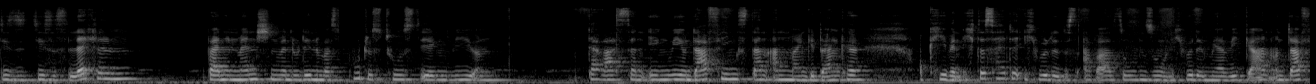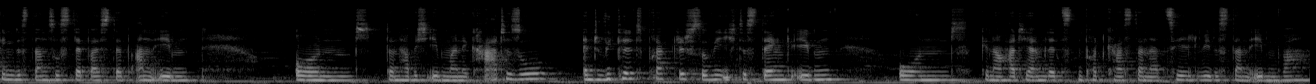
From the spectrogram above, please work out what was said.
diese, dieses Lächeln bei den Menschen, wenn du denen was Gutes tust irgendwie. Und da war es dann irgendwie, und da fing es dann an, mein Gedanke, okay, wenn ich das hätte, ich würde das aber so und so und ich würde mehr vegan. Und da fing das dann so Step by Step an eben. Und dann habe ich eben meine Karte so entwickelt praktisch, so wie ich das denke eben. Und genau, hat ja im letzten Podcast dann erzählt, wie das dann eben war,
